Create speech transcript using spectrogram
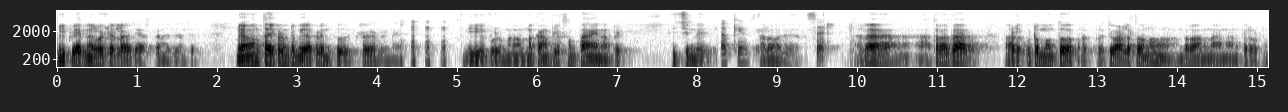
మీ పేరు నిలబెట్టేలాగా చేస్తాను అంటే మేమంతా ఇక్కడ ఉంటే మీరు అక్కడ ఎందుకు? ఇక్కడ. ఈ ఇప్పుడు మనం ఉన్న కాంప్లెక్స్ అంతా ఆయన పెట్టి ఇచ్చింది స్థలం అది సార్. అలా ఆ తర్వాత వాళ్ళ కుటుంబంతో ప్ర- ప్రతి వాళ్ళతోనూ అందరూ అన్న అన్న అని పిలవడం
